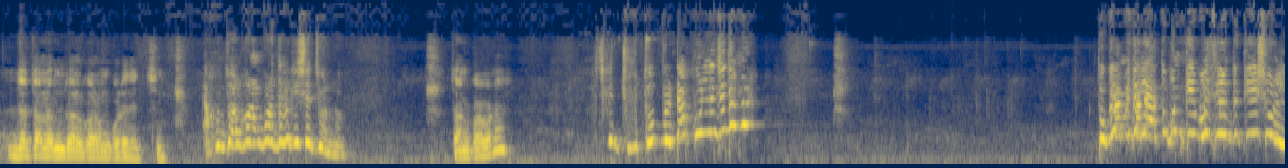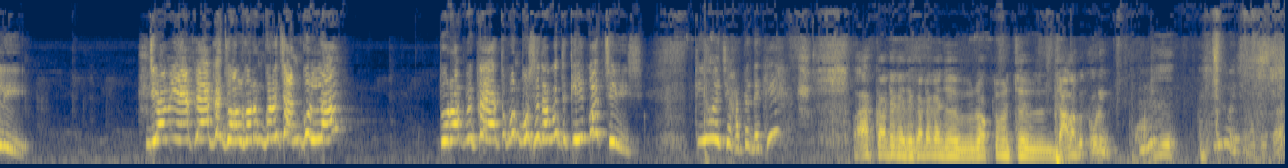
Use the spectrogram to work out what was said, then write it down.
চলো যে চলো আমি জল গরম করে দিচ্ছি। এখন জল গরম করে দেবে কিসের জন্য? চান করব না? আজকে জুতো পেটা করলে জুতো পর তোকে আমি তাহলে এতক্ষণ কি বলছিলাম? তুই কি শুনলি? যে আমি একা একা জল গরম করে চান করলাম? তোর অপেক্ষায় এতক্ষণ বসে থাকব তুই কি করছিস? কি হয়েছে হাতে দেখি? আর কাটে গেছে কাটে গেছে রক্ত হচ্ছে জ্বালা করে- কি হয়েছে হাতে তোর?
